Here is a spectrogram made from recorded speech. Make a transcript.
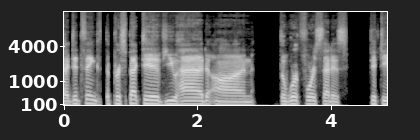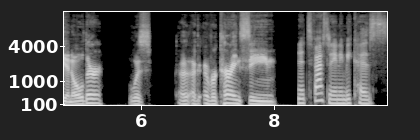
I did think the perspective you had on the workforce that is 50 and older was a, a recurring theme. It's fascinating because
